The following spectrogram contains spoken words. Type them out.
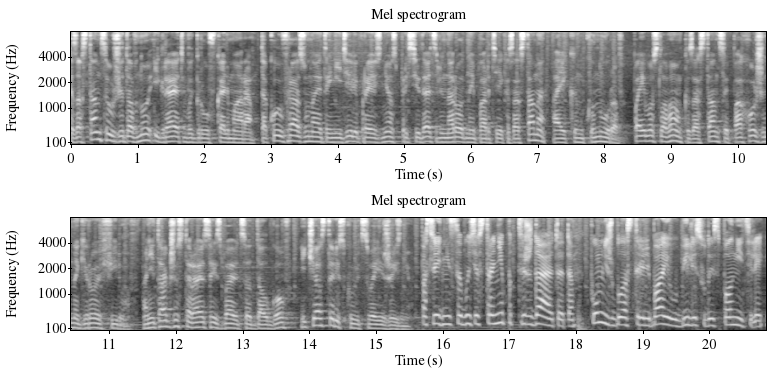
Казахстанцы уже давно играют в игру в кальмара. Такую фразу на этой неделе произнес председатель Народной партии Казахстана Айкын Конуров. По его словам, казахстанцы похожи на героев фильмов. Они также стараются избавиться от долгов и часто рискуют своей жизнью. Последние события в стране подтверждают это. Помнишь, была стрельба и убили судоисполнителей.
